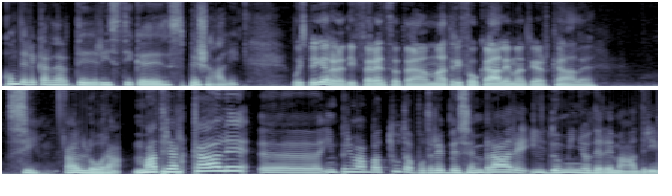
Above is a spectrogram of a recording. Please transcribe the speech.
con delle caratteristiche speciali. Vuoi spiegare la differenza tra matrifocale e matriarcale? Sì, allora, matriarcale eh, in prima battuta potrebbe sembrare il dominio delle madri,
